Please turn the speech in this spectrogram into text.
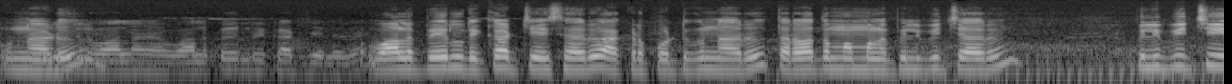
ఉన్నాడు. వాళ్ళ పేర్లు రికార్డ్ చేయలేదా? వాళ్ళ పేర్లు రికార్డ్ చేశారు అక్కడ పట్టుకున్నారు తర్వాత మమ్మల్ని పిలిపించారు. పిలిపించి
